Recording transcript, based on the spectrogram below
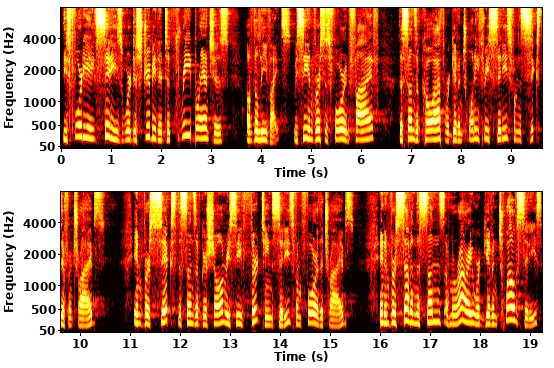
These 48 cities were distributed to three branches of the Levites. We see in verses 4 and 5, the sons of Kohath were given 23 cities from the six different tribes. In verse 6, the sons of Gershon received 13 cities from four of the tribes. And in verse 7, the sons of Merari were given 12 cities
